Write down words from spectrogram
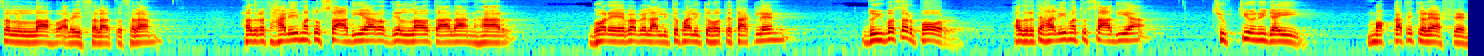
সাল্লাহ আলাই সাল্লাম হজরত হালিমাতুসা আদিয়া রদিয়াল্লাহ তাল আনহার ঘরে এভাবে লালিত পালিত হতে থাকলেন। দুই বছর পর হজরত হালিমাতুসা আদিয়া চুক্তি অনুযায়ী মক্কাতে চলে আসলেন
